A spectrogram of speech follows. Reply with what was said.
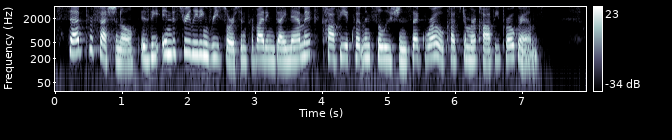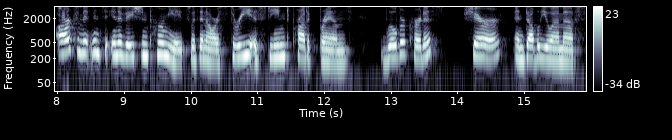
Seb Professional is the industry leading resource in providing dynamic coffee equipment solutions that grow customer coffee programs. Our commitment to innovation permeates within our three esteemed product brands Wilbur Curtis, Schaerer, and WMF.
